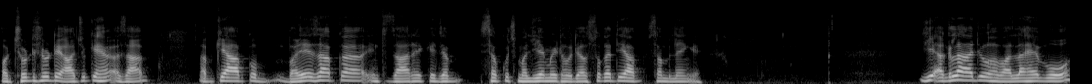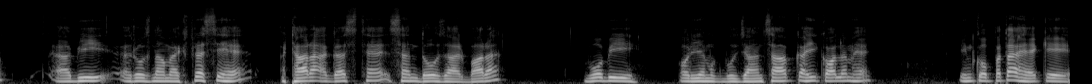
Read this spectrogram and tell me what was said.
اور چھوٹے چھوٹے آ چکے ہیں عذاب۔ اب کیا آپ کو بڑے عذاب کا انتظار ہے کہ جب سب کچھ ملیا میٹ ہو جائے، اس وقت ہی آپ سنبھلیں گے؟ یہ اگلا جو حوالہ ہے وہ ابھی روزنامہ ایکسپریس سے ہے۔ اٹھارہ اگست ہے، سن دو ہزار بارہ۔ وہ بھی اور یہ مقبول جان صاحب کا ہی کالم ہے۔ ان کو پتہ ہے کہ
